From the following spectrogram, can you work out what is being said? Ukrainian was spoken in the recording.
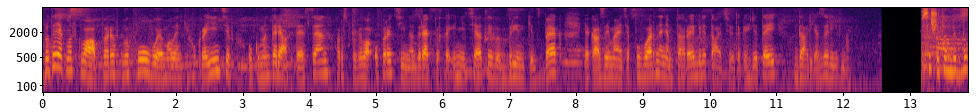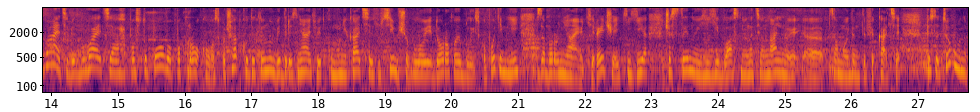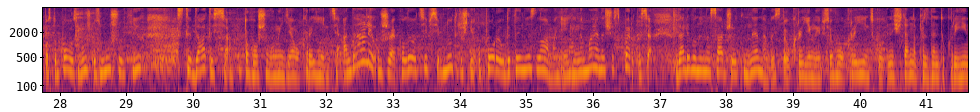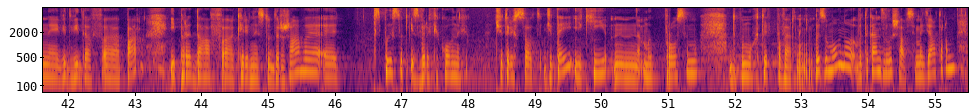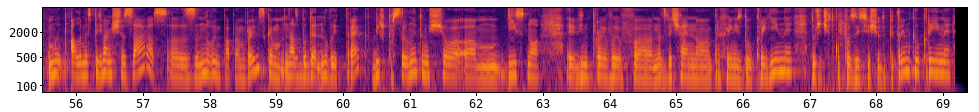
Про те, як Москва перевиховує маленьких українців у коментарях ТСН розповіла операційна директорка ініціативи Kids Back, яка займається поверненням та реабілітацією таких дітей Дар'я Зарівна. Все, що там відбувається, відбувається поступово, покроково. Спочатку дитину відрізняють від комунікації з усім, що було їй дорого і близько. Потім їй забороняють ті речі, які є частиною її власної національної е, самоідентифікації. Після цього вони поступово змуш- змушують їх стидатися того, що вони є українці. А далі, уже коли оці всі внутрішні опори у дитині зламані, їй немає на що спертися. Далі вони насаджують ненависть до України і всього українського. Нещодавно президент України відвідав е, і передав е, керівництву держави е, список із верифікованих 400 дітей, які ми просимо допомогти в поверненні. Безумовно, Ватикан залишався медіатором. Ми але ми сподіваємося, що зараз е, з новим папою римським у нас буде новий трек, більш посилений, тому що ем, дійсно він проявив надзвичайно прихильність до України, дуже чітку позицію щодо підтримки України.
